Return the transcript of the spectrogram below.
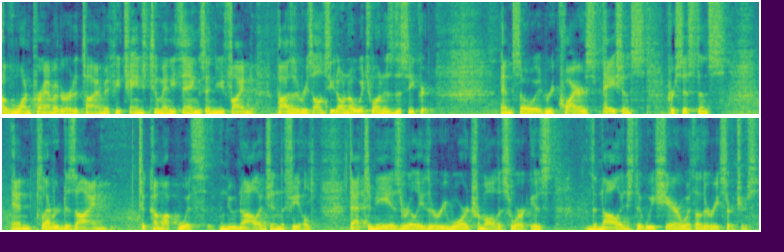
of one parameter at a time. If you change too many things and you find positive results, you don't know which one is the secret. And so it requires patience, persistence, and clever design to come up with new knowledge in the field. That to me is really the reward from all this work is the knowledge that we share with other researchers.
